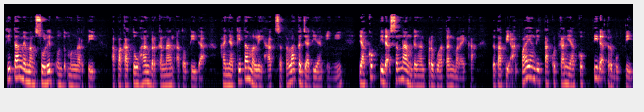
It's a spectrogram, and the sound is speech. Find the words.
kita memang sulit untuk mengerti apakah Tuhan berkenan atau tidak. Hanya kita melihat setelah kejadian ini, Yakub tidak senang dengan perbuatan mereka, tetapi apa yang ditakutkan Yakub tidak terbukti,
